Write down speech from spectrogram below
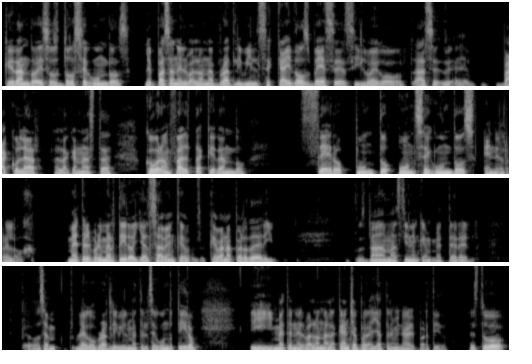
Quedando esos dos segundos, le pasan el balón a Bradley Bill, se cae dos veces y luego hace, eh, va a colar a la canasta. Cobran falta, quedando 0.1 segundos en el reloj. Mete el primer tiro, ya saben que, que van a perder y pues nada más tienen que meter el, o sea, luego Bradley Bill mete el segundo tiro y meten el balón a la cancha para ya terminar el partido. Estuvo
